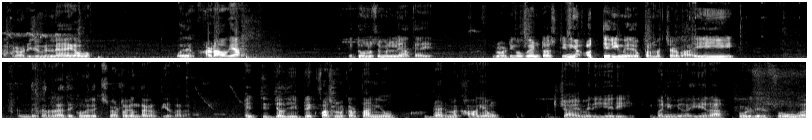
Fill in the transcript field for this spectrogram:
अब ब्रॉडी से मिलने आएगा वो। वो देखो, खड़ा हो गया। ये दोनों से मिलने आता है ये। ब्रॉडी को कोई इंटरेस्ट ही नहीं है। और तेरी मेरे ऊपर मच्छर भाई। गंदे कर रहा है। देखो मेरे स्वेटर गंदा कर दिया सारा। इतनी जल्दी ब्रेकफास्ट में करता नहीं हूँ। ब्रेड में खा गया हूँ। चाय मेरी ये रही बनी मेरा ये रहा। थोड़ी देर सोऊँगा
